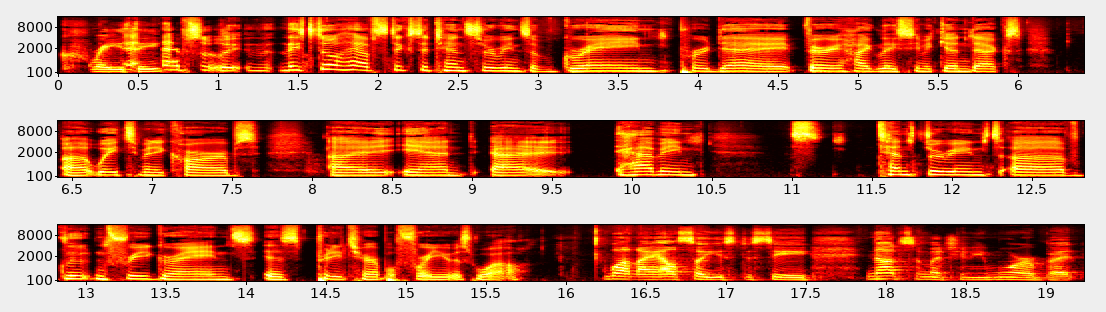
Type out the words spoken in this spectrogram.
crazy. Absolutely. They still have six to 10 servings of grain per day, very high glycemic index, uh, way too many carbs, uh, and uh, having 10 servings of gluten free grains is pretty terrible for you as well. Well, and I also used to see, not so much anymore, but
